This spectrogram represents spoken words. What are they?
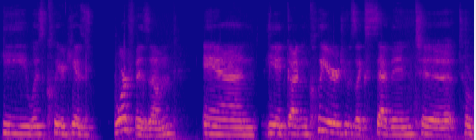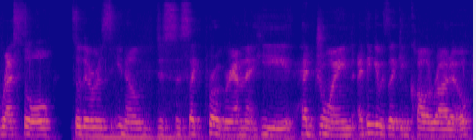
He was cleared. He has dwarfism, and he had gotten cleared. He was like seven to to wrestle. So there was you know just this like program that he had joined. I think it was like in Colorado.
